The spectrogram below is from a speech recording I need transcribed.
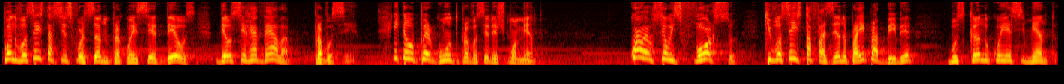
Quando você está se esforçando para conhecer Deus, Deus se revela para você. Então eu pergunto para você neste momento: qual é o seu esforço que você está fazendo para ir para a Bíblia buscando conhecimento,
